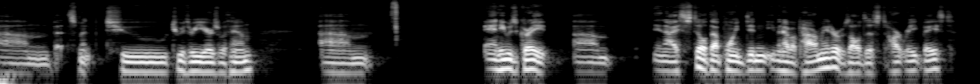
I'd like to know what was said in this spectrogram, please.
Um, but spent two two or three years with him, um, and he was great. Um, and I still at that point didn't even have a power meter; it was all just heart rate based.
